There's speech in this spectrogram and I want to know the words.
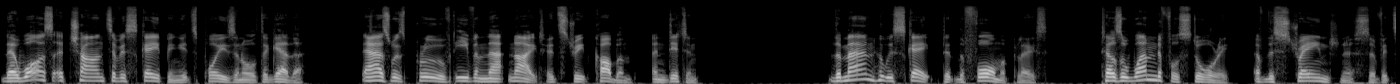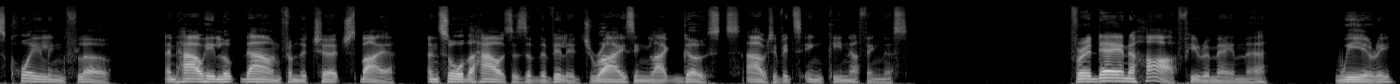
there was a chance of escaping its poison altogether, as was proved even that night at Street Cobham and Ditton. The man who escaped at the former place tells a wonderful story of the strangeness of its coiling flow, and how he looked down from the church spire and saw the houses of the village rising like ghosts out of its inky nothingness. For a day and a half he remained there, weary,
